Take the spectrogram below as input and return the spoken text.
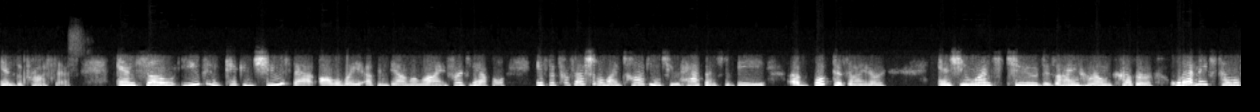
in the process. And so you can pick and choose that all the way up and down the line. For example, if the professional I'm talking to happens to be a book designer and she wants to design her own cover, well, that makes total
